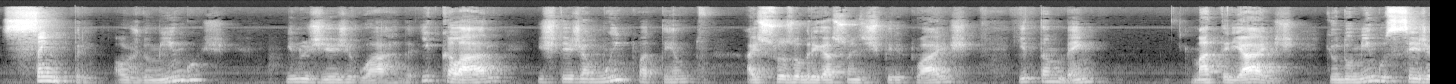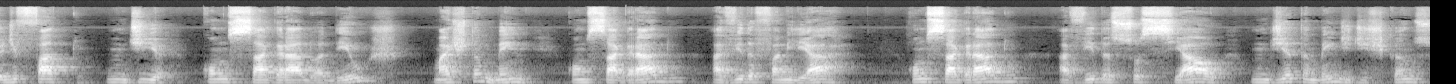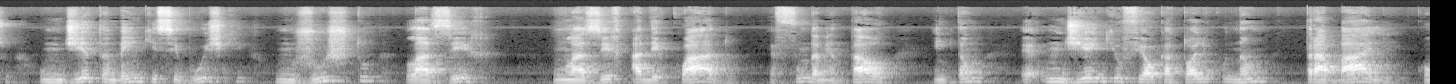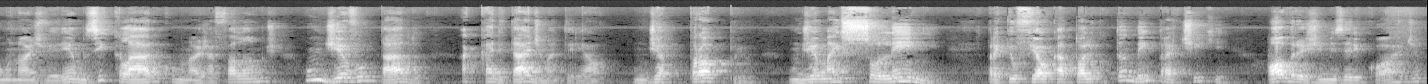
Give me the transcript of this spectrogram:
sempre aos domingos e nos dias de guarda. E, claro, esteja muito atento às suas obrigações espirituais e também materiais, que o domingo seja de fato um dia consagrado a Deus, mas também consagrado à vida familiar, consagrado à vida social, um dia também de descanso, um dia também que se busque um justo lazer, um lazer adequado, é fundamental. Então, é um dia em que o fiel católico não trabalhe, como nós veremos, e claro, como nós já falamos, um dia voltado à caridade material, um dia próprio, um dia mais solene para que o fiel católico também pratique obras de misericórdia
